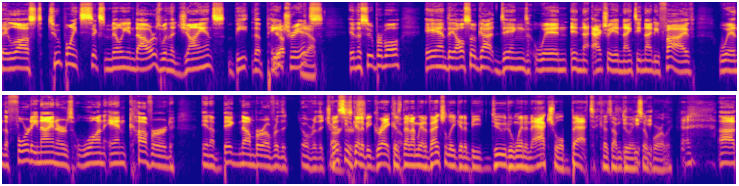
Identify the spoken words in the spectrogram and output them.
They lost $2.6 million when the Giants beat the Patriots in the Super Bowl. And they also got dinged when, in actually in 1995, when the 49ers won and covered in a big number over the over the Chargers. This is going to be great because So- then I'm going eventually going to be due to win an actual bet because I'm doing so poorly. Uh,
